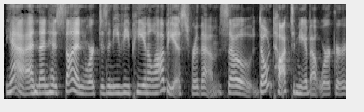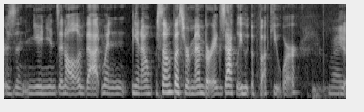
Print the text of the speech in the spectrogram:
yeah, and then his son worked as an EVP and a lobbyist for them. So don't talk to me about workers and unions and all of that when, you know, some of us remember exactly who the fuck you were. Right. Yeah,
